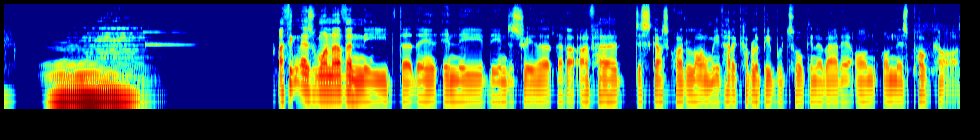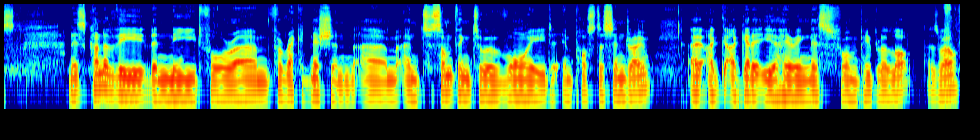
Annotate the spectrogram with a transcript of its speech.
I think there's one other need that they, in the, the industry that, that I've heard discussed quite a lot. And we've had a couple of people talking about it on, on this podcast, and it's kind of the, the need for um, for recognition um, and to something to avoid imposter syndrome. I, I, I get it. You're hearing this from people a lot as well.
